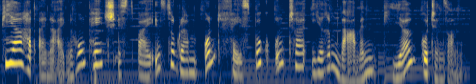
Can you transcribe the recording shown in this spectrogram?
Pia hat eine eigene Homepage, ist bei Instagram und Facebook unter ihrem Namen Pia Guttenson.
